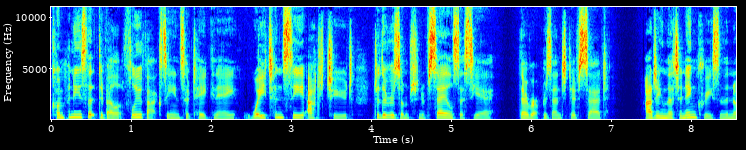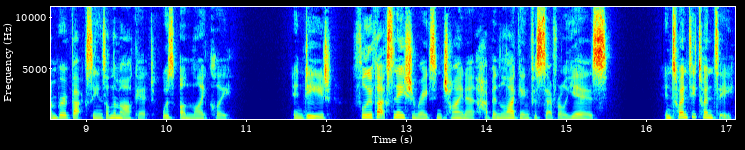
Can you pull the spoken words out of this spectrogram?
companies that develop flu vaccines have taken a wait and see attitude to the resumption of sales this year, their representative said, adding that an increase in the number of vaccines on the market was unlikely. Indeed, flu vaccination rates in China have been lagging for several years. In 2020,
